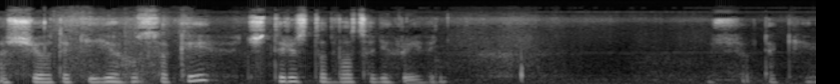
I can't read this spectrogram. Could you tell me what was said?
А ще отакі є гусаки 420 гривень. Ось такі.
